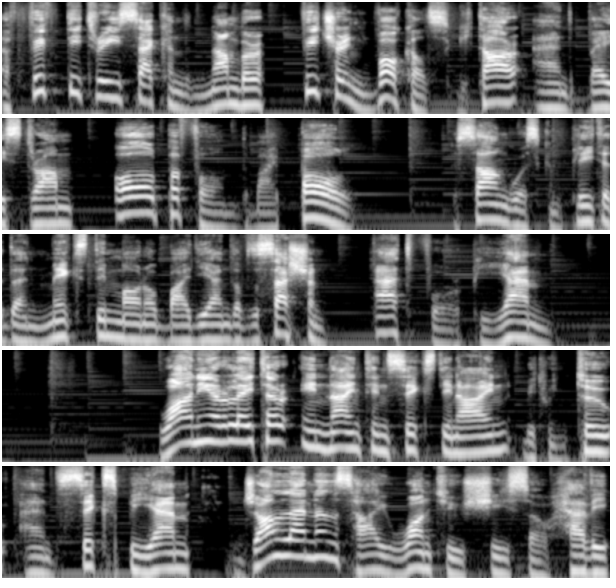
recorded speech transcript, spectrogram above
a 53-second number featuring vocals, guitar and bass drum, all performed by Paul. The song was completed and mixed in mono by the end of the session, at 4 pm. One year later, in 1969, between 2 and 6 pm, John Lennon's I Want You, She's So Heavy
